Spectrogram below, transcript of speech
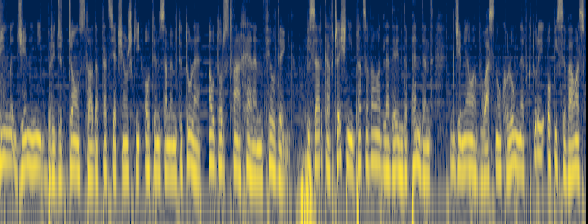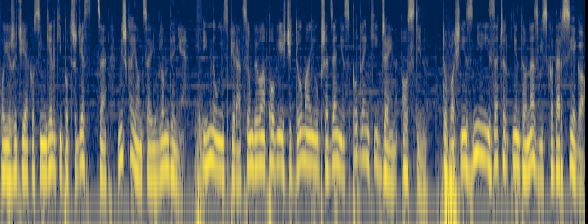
Film Dziennik Bridget Jones to adaptacja książki o tym samym tytule autorstwa Helen Fielding. Pisarka wcześniej pracowała dla The Independent, gdzie miała własną kolumnę, w której opisywała swoje życie jako singielki po trzydziestce mieszkającej w Londynie. Inną inspiracją była powieść Duma i Uprzedzenie spod ręki Jane Austen. To właśnie z niej zaczerpnięto nazwisko Darcy'ego,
